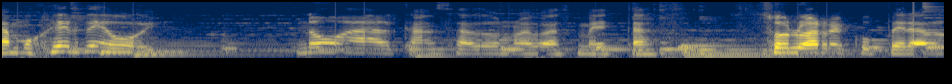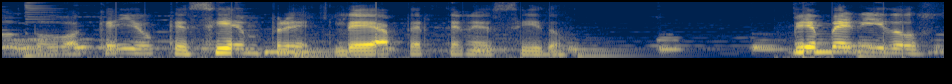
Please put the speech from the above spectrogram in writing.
La mujer de hoy no ha alcanzado nuevas metas, solo ha recuperado todo aquello que siempre le ha pertenecido. Bienvenidos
